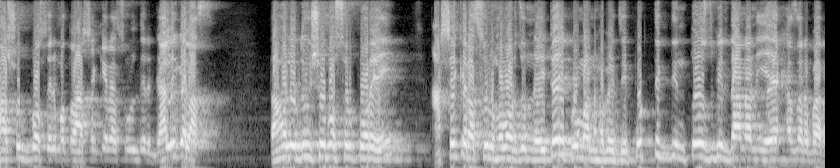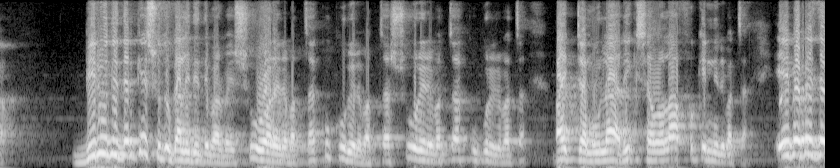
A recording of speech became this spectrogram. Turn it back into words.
মাসুদ বসের মতো আশেকে রাসুলদের গালি গালাজ তাহলে দুইশো বছর পরে আশেকে রাসুল হওয়ার জন্য এটাই প্রমাণ হবে যে প্রত্যেকদিন তসবির দানা নিয়ে এক হাজার বার বিরোধীদেরকে শুধু গালি দিতে পারবে। শুয়ারের বাচ্চা, কুকুরের বাচ্চা, শুয়ারের বাচ্চা, কুকুরের বাচ্চা, বাইকটা মুলা, রিক্সাওয়ালা, ফকিন্নির বাচ্চা। এইভাবে যে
